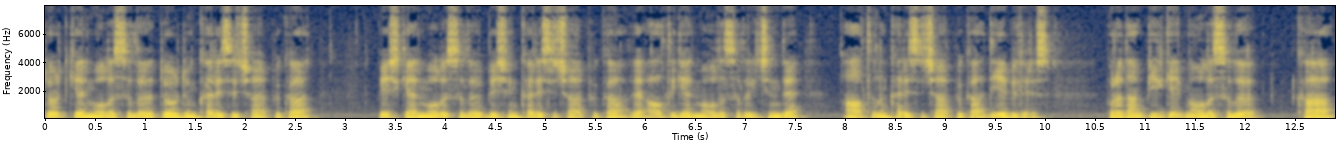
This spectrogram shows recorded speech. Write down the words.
4 gelme olasılığı 4'ün karesi çarpı k, 5 gelme olasılığı 5'in karesi çarpı k ve 6 gelme olasılığı için de 6'nın karesi çarpı k diyebiliriz. Buradan 1 gelme olasılığı k,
